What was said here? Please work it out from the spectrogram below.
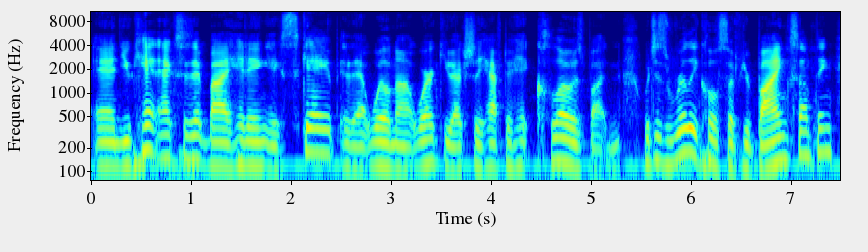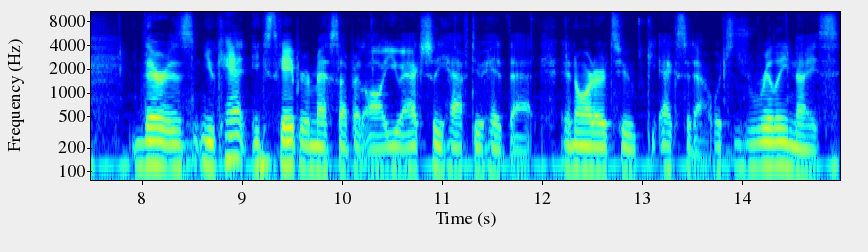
And you can't exit it by hitting escape, that will not work. You actually have to hit close button, which is really cool. So if you're buying something, there is you can't escape your mess up at all you actually have to hit that in order to exit out which is really nice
